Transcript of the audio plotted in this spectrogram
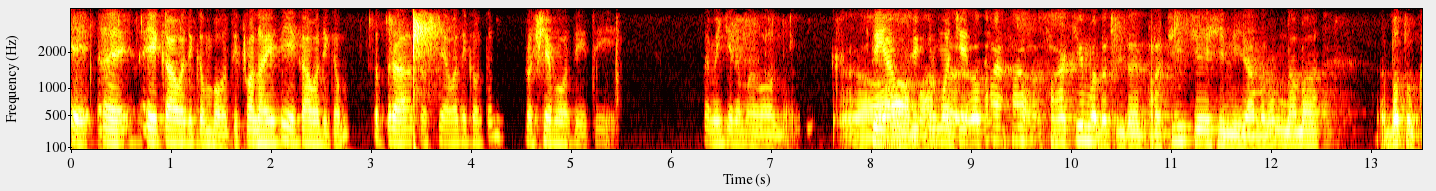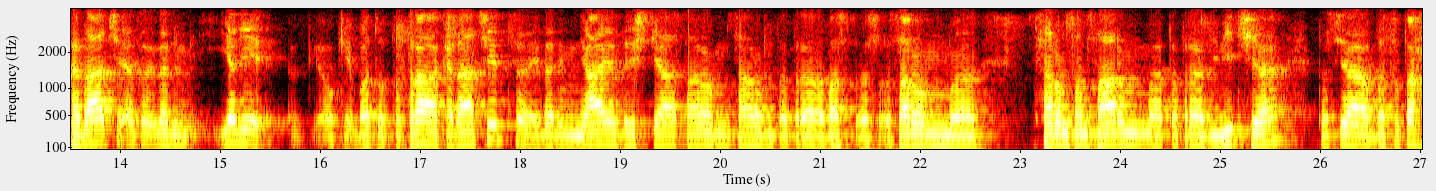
एकावधिकं भवति फल इति एकावधिकं तत्र तस्य अवधिकं वृक्षे भवति इति समीचीनम् अवगमनं सः किं वदति इदानीं प्रतीचेः नियमनं नाम भवतु कदाचित् इदानीं यदि ओके भवतु तत्र कदाचित् इदानीं न्यायदृष्ट्या सर्वं सर्वं तत्र वस्तु सर्वं सर्वं संसारं तत्र विवीक्ष्य तस्य वस्तुतः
